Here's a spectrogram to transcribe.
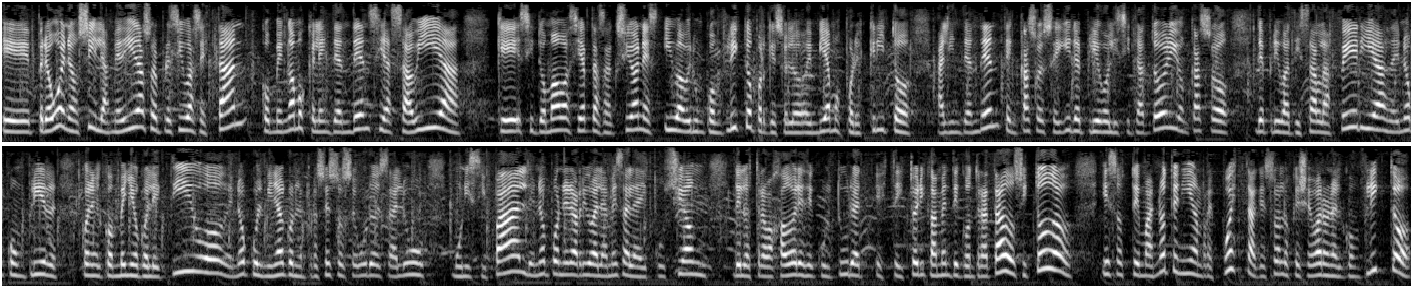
Eh, pero bueno, sí, las medidas sorpresivas están. Convengamos que la Intendencia sabía que si tomaba ciertas acciones iba a haber un conflicto porque se lo enviamos por escrito al Intendente en caso de seguir el pliego licitatorio, en caso de privatizar las ferias, de no cumplir con el convenio colectivo, de no culminar con el proceso seguro de salud municipal, de no poner arriba de la mesa la discusión de los trabajadores de cultura este, históricamente contratados y todos esos temas no tenían respuesta, que son los que llevaron al conflicto,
